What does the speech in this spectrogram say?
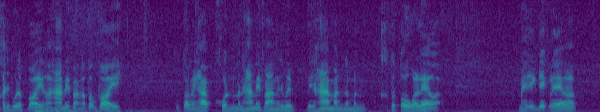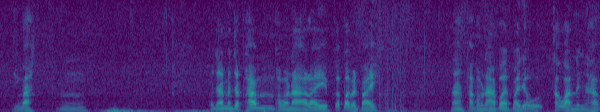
เขาจะพูดว่าปล่อยเขาห้ามไม่ฟังก็ต้องปล่อย ถูกต้องไหมครับ คนมันห้ามไม่ฟังจะไปไปห้ามมันนะมันโตๆกันแล้วอะไม่ให้เด็กๆแล้วครับ จริงป่ะอืม เพราะฉะนั้นมันจะพร่ำภาวนาอะไรก็ปล่อยมันไป นะพร่ำภาวนาปล่อยมันไปเดี๋ยวสักวันหนึ่งนะครับ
